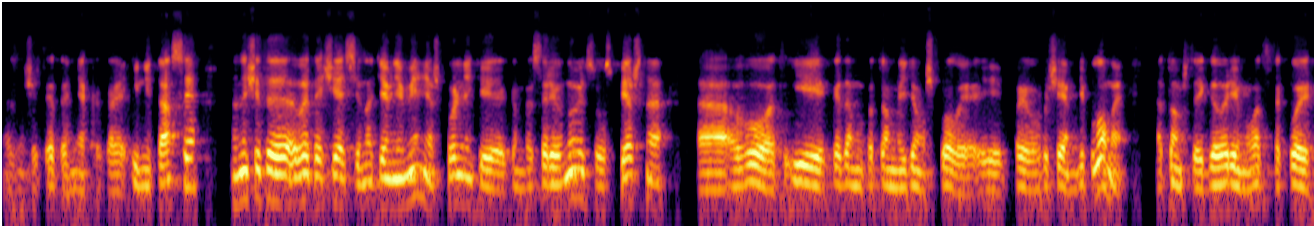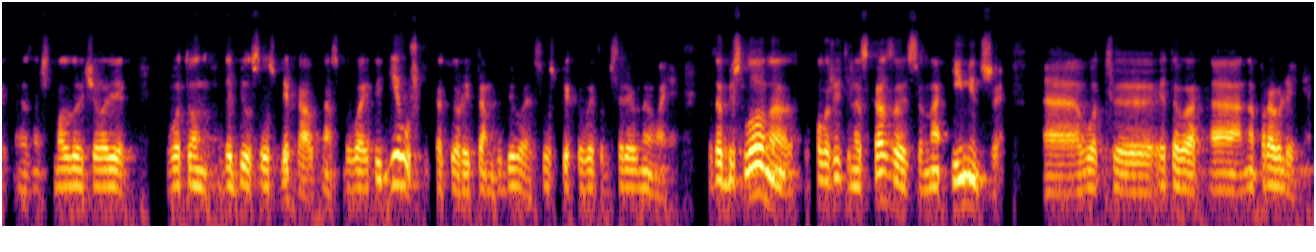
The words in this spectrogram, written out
Значит, это некая имитация значит, э, в этой части, но тем не менее школьники соревнуются успешно. А, вот. И когда мы потом идем в школы и вручаем дипломы о том, что и говорим, вот такой значит, молодой человек, вот он добился успеха, а у нас бывают и девушки, которые там добиваются успеха в этом соревновании. Это, безусловно, положительно сказывается на имидже Э, вот э, этого а, направления.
